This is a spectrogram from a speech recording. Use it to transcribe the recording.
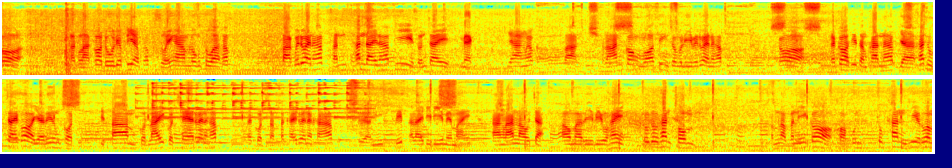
ก็หลักๆก็ดูเรียบๆครับ สวยงามลงตัวครับ ฝากไว้ด้วยนะครับท่านท่านใดนะครับที่สนใจแม็กยางนะครับฝากร้านกล้องล้อซิ่งชลบุรีไปด้วยนะครับ ก็แล้วก็ที่สำคัญนะครับ อย่าถ้าถูกใจก็อย่าลืมกดติดตามกดไลค์กดแชร์ด้วยนะครับและกด subscribe ด้วยนะครับเผื่อมีคลิปอะไรดีๆ ใหม่ ๆ ทางร้านเราจะเอามารีวิวให้ทุกๆท่านชมสำหรับวันนี้ก็ขอบคุณทุกท่านที่ร่วม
